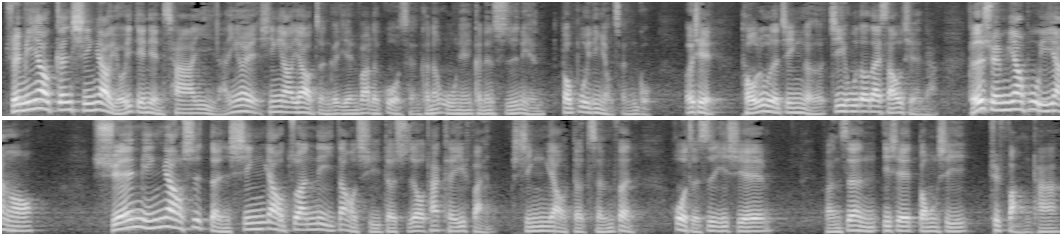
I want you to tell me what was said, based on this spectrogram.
学名药跟新药有一点点差异啦，因为新药要整个研发的过程，可能五年，可能十年都不一定有成果，而且投入的金额几乎都在烧钱的。可是学名药不一样哦，学名药是等新药专利到期的时候，它可以反新药的成分或者是一些反正一些东西去仿它，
